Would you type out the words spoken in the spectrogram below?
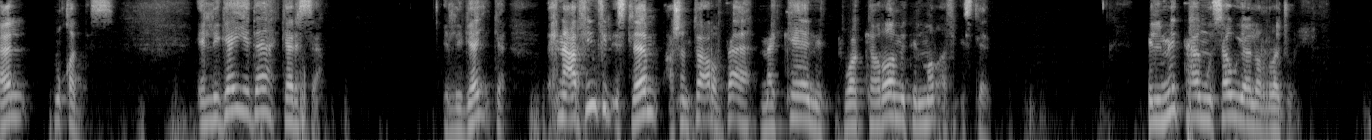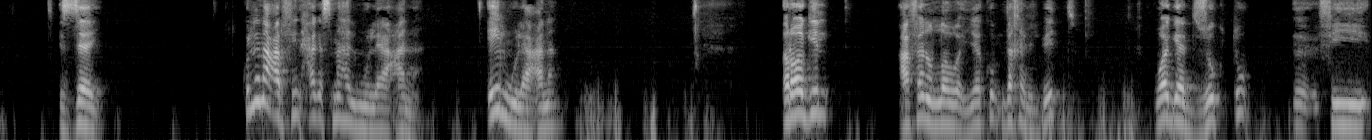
المقدس. اللي جاي ده كارثة. اللي جاي ك... إحنا عارفين في الإسلام عشان تعرف بقى مكانة وكرامة المرأة في الإسلام. كلمتها مساوية للرجل. إزاي؟ كلنا عارفين حاجة اسمها الملاعنة. إيه الملاعنة؟ راجل عافانا الله وإياكم دخل البيت وجد زوجته في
